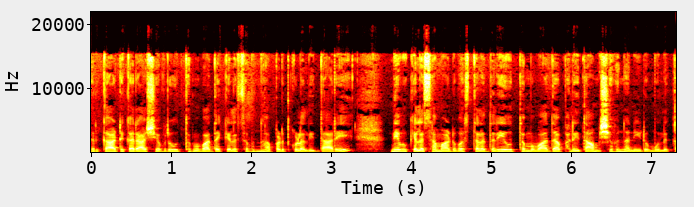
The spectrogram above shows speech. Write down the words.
ಕರ್ಕಾಟಕ ರಾಶಿಯವರು ಉತ್ತಮವಾದ ಕೆಲಸವನ್ನು ಪಡೆದುಕೊಳ್ಳಲಿದ್ದಾರೆ. ನೀವು ಕೆಲಸ ಮಾಡುವ ಸ್ಥಳದಲ್ಲಿ ಉತ್ತಮವಾದ ಫಲಿತಾಂಶವನ್ನು ನೀಡುವ ಮೂಲಕ,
